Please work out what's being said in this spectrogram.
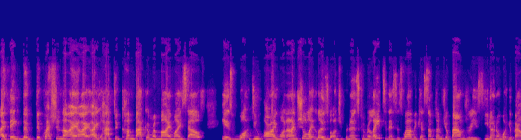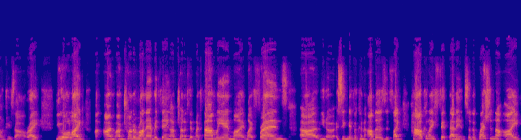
I think the the question that I, I, I have to come back and remind myself is what do I want? And I'm sure like loads of entrepreneurs can relate to this as well because sometimes your boundaries you don't know what your boundaries are, right? You're like I'm I'm trying to run everything. I'm trying to fit my family in, my my friends, uh, you know, significant others. It's like how can I fit that in? So the question that I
